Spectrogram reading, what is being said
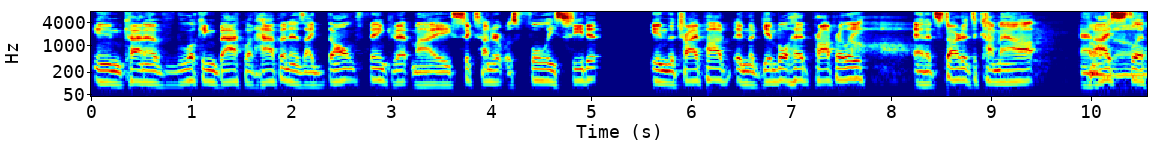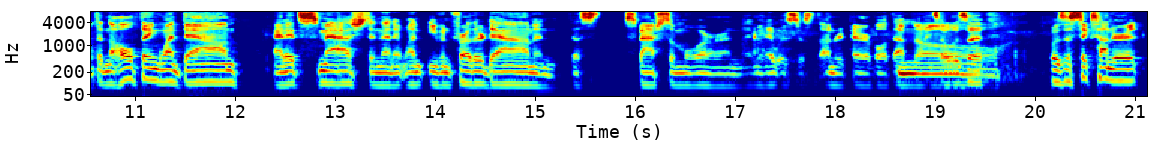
in kind of looking back, what happened is I don't think that my 600 was fully seated in the tripod in the gimbal head properly. and it started to come out and oh, I no. slipped and the whole thing went down and it smashed and then it went even further down and just smashed some more. And I mean, it was just unrepairable at that no. point. So it was a, it was a 600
